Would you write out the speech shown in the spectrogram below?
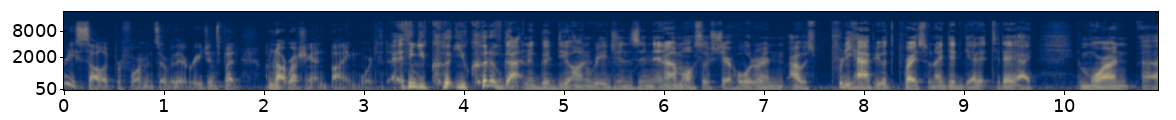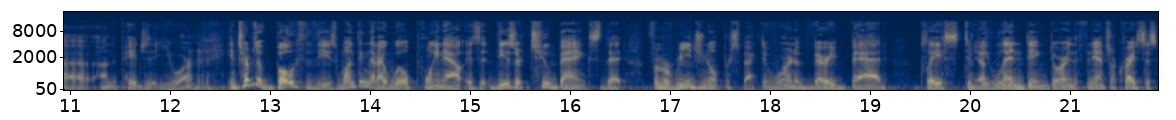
pretty solid performance over there at Regions. But I'm not rushing out and buying more today. I think you could you could have gotten a good deal on regions, and, and I'm also a shareholder, and I was pretty happy with the price when I did get it. Today, I am more on uh, on the page that you are. In terms of both of these, one thing that I will point out is that these are two banks that, from a regional perspective, were in a very bad place to Yep. be lending during the financial crisis.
